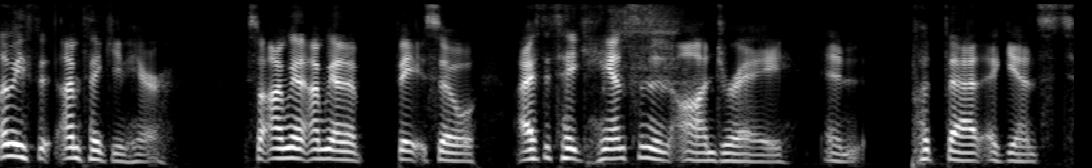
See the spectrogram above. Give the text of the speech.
let me. Th- I'm thinking here. So I'm gonna. I'm gonna. Ba- so I have to take Hansen and Andre and put that against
